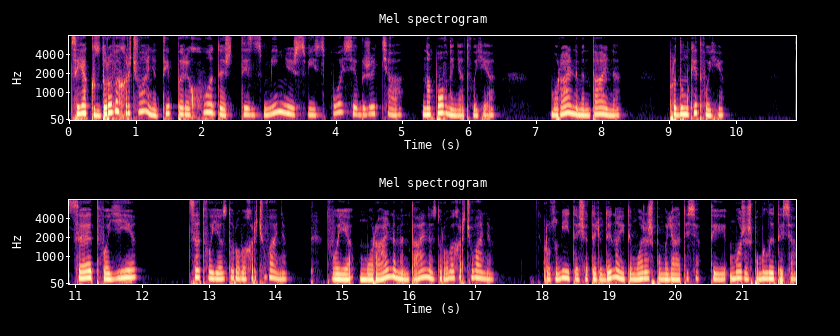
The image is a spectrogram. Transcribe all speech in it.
Це як здорове харчування. Ти переходиш, ти змінюєш свій спосіб життя, наповнення твоє, моральне, ментальне, про думки твої. Це твої, це твоє здорове харчування, твоє моральне, ментальне, здорове харчування. Розумійте, що ти людина і ти можеш помилятися, ти можеш помилитися.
